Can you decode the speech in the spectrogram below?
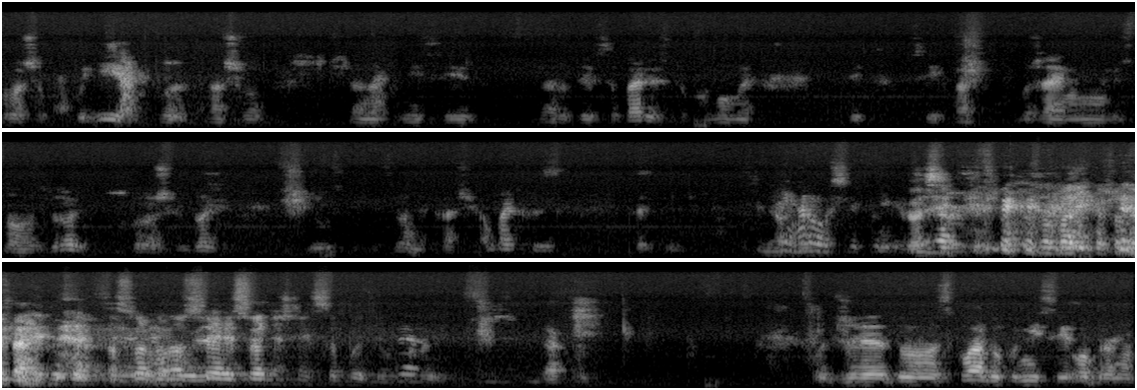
хороша подія. В нашого члена комісії народився первісток, тому ми від всіх нас бажаємо йому міцного здоров'я, хорошої долі всього найкращого. А батько І гроші. Особливо в сфері сьогоднішніх событий в Україні. Дякую. Отже, до складу комісії обрано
